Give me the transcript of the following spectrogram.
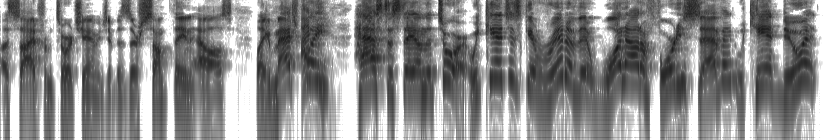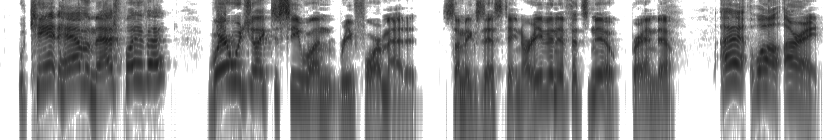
aside from Tour Championship? Is there something else like match I play? mean- has to stay on the tour. We can't just get rid of it. One out of 47. We can't do it. We can't have a match play event. Where would you like to see one reformatted? Some existing, or even if it's new, brand new. I well, all right.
